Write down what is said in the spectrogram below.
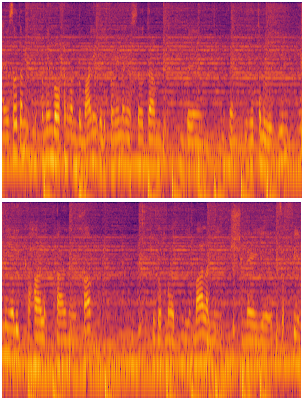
אני עושה אותם לפעמים באופן רנדומלי ולפעמים אני עושה אותם ב... וזה תלוי. אם, אם יהיה לי קהל, קהל נרחב, שזאת אומרת למעלה משני אה, צופים,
